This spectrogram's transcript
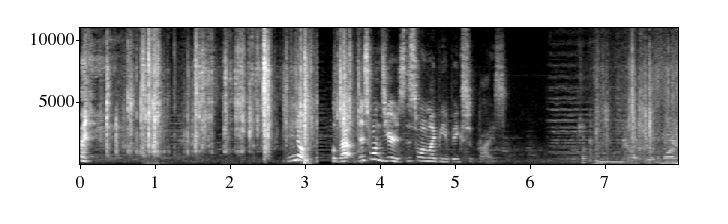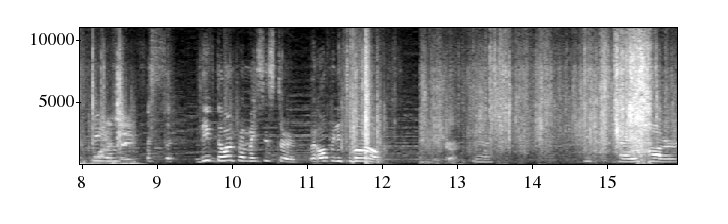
no, that this one's yours. This one might be a big surprise. We like to do it in the morning. You you want to go. save? Leave the one from my sister. We'll open it tomorrow. You sure? Yeah. Harry Potter.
